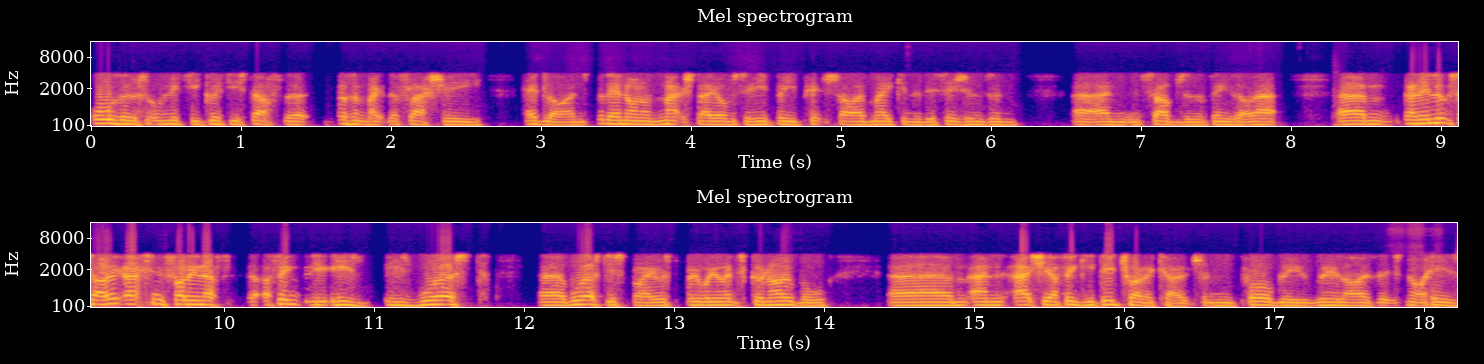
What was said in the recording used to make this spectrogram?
all the sort of nitty gritty stuff that doesn't make the flashy headlines. But then on a match day, obviously he'd be pitch side making the decisions and uh, and, subs and things like that. Um, and it looks actually funny enough. I think his his worst uh, worst display was when he went to Grenoble. Um, and actually, I think he did try to coach and probably realised that it's not his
